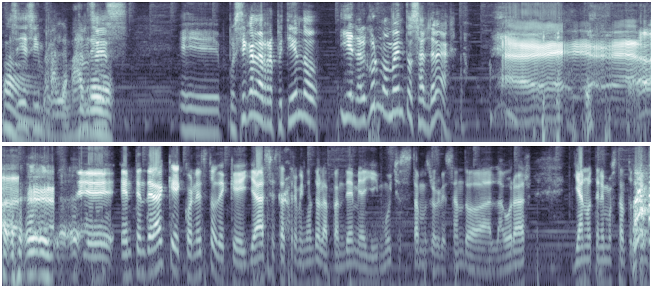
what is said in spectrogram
Así de simple. vale madre. Entonces, eh, pues síganla repitiendo y en algún momento saldrá. Eh, Eh, entenderá que con esto de que ya se está terminando la pandemia y muchos estamos regresando a laborar, ya no tenemos tanto tiempo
